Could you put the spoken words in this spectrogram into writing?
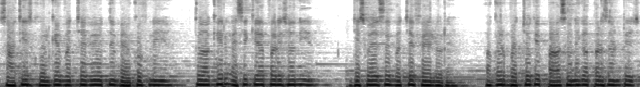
साथ ही स्कूल के बच्चे भी उतने बेवकूफ़ नहीं हैं। तो आखिर ऐसी क्या परेशानी है, जिस वजह से बच्चे फेल हो रहे हैं? अगर बच्चों के पास होने का परसेंटेज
